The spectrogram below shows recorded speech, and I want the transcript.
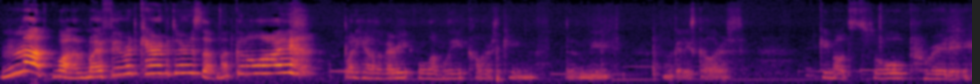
Not one of my favorite characters, I'm not gonna lie. But he has a very lovely color scheme, doesn't he? Look at these colors. It came out so pretty.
